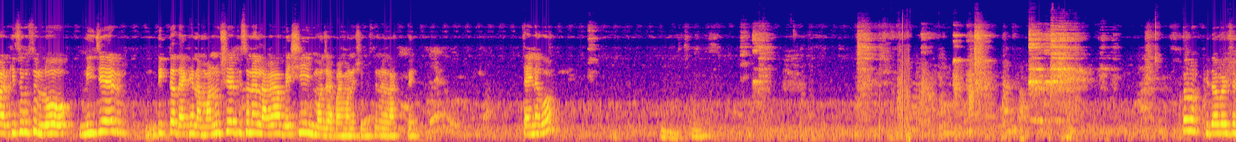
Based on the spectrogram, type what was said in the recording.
আর কিছু কিছু লোক নিজের দিকটা দেখে না, মানুষের পিছনে লাগা বেশি মজা পায় মানুষের পিছনে লাগতে। তাই না গো? চলো, খিদা পাইছে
